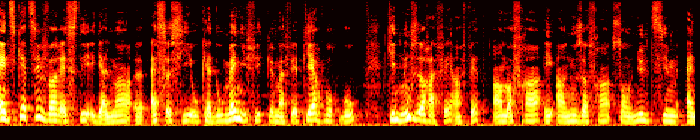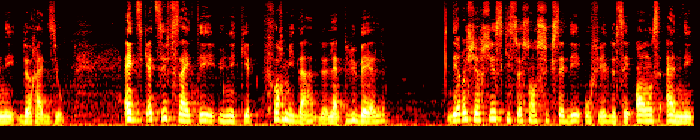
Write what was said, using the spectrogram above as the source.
Indicatif va rester également euh, associé au cadeau magnifique que m'a fait Pierre Bourgault, qu'il nous aura fait en fait en m'offrant et en nous offrant son ultime année de radio. Indicatif, ça a été une équipe formidable, la plus belle, des recherchistes qui se sont succédés au fil de ces onze années.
